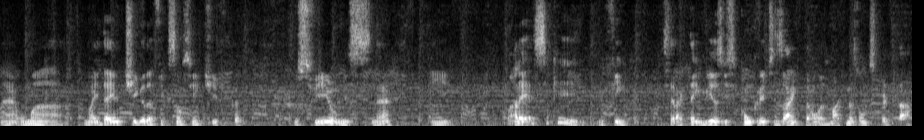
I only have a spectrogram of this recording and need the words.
Né? Uma, uma ideia antiga da ficção científica, dos filmes, né? E parece que, enfim, será que tem vias de se concretizar então? As máquinas vão despertar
